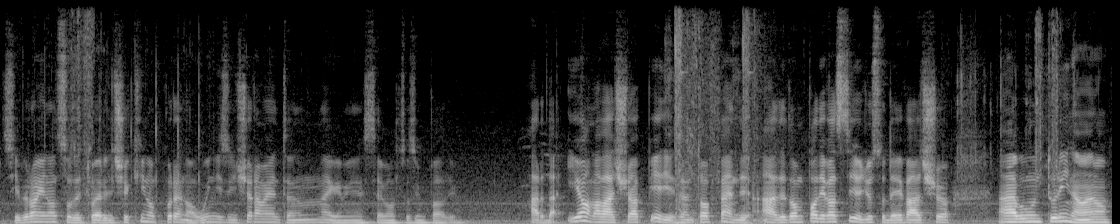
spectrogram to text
Sì, però io non so se tu eri il cecchino oppure no, quindi sinceramente non è che mi stai molto simpatico. Guarda, io mi faccio a piedi, se non ti offendi. Ah, ti do un po' di fastidio, giusto? Te faccio a punturina, ma no.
